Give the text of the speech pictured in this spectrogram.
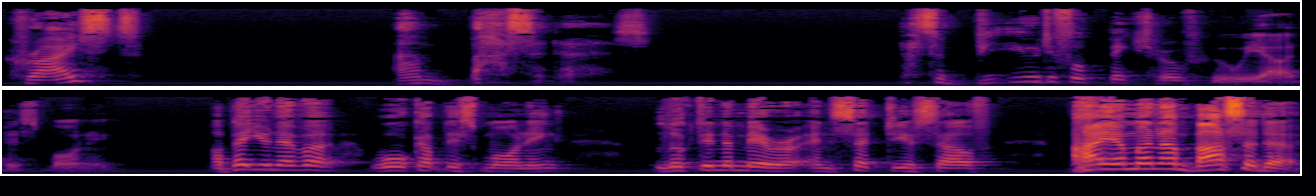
Christ's ambassadors. That's a beautiful picture of who we are this morning. I bet you never woke up this morning, looked in the mirror, and said to yourself, I am an ambassador.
